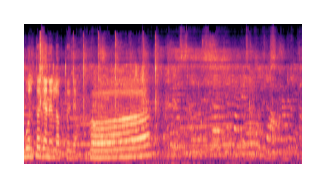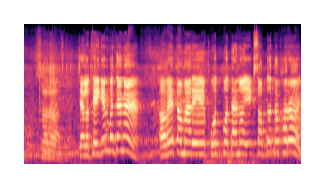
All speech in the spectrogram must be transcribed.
બોલતો જા ને લખતો જા. ભ. સરસ. ચાલો, થઈ ગયા ને બધાના? હવે તમારે પોતપોતાનો એક શબ્દ તો ખરો જ.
